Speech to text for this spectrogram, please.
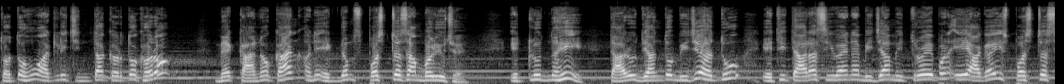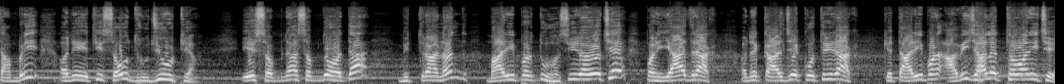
તો તો હું આટલી ચિંતા કરતો ખરો? મેં કાનો કાન અને એકદમ સ્પષ્ટ સાંભળ્યું છે. એટલું જ નહીં, તારું ધ્યાન તો બીજે હતું, એથી તારા સિવાયના બીજા મિત્રોએ પણ એ આગાહી સ્પષ્ટ સાંભળી અને એથી સૌ ધ્રુજી ઉઠ્યા. એ શબ્દના શબ્દો હતા, મિત્રાનંદ, મારી પર તું હસી રહ્યો છે, પણ યાદ રાખ અને કાળજે કોતરી રાખ કે તારી પણ આવી જ હાલત થવાની છે.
